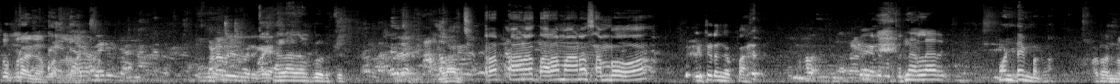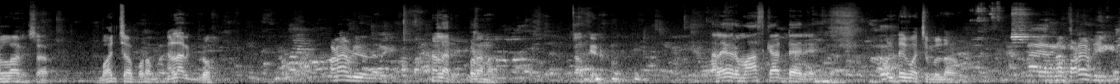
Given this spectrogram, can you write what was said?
சூப்பரா இருக்கு படம் இருக்கு நல்லா தான் ப்ரோ இருக்கு. நல்லா இருந்துச்சு. சிறப்பான தரமான சம்பவம். விட்டுடுங்கப்பா. நல்லா இருக்கு. ஒன் டைம் பார்க்கலாம். படம் நல்லா இருக்கு சார். பாட்சா படம். நல்லா இருக்கு ப்ரோ படம் எப்படி இருக்கு? நல்லா இருக்கு. படம் நல்லா ஓகே தலைவர் மாஸ் காட்டாரு ஒன் டைம் வாட்சபிள் தான். படம் எப்படி இருக்கு?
